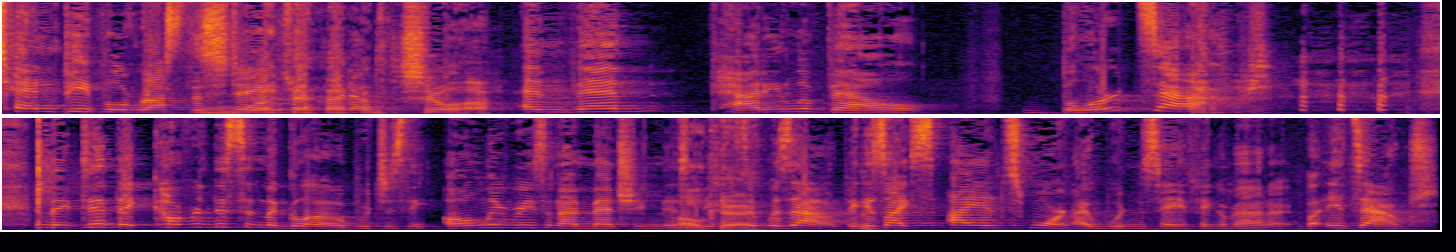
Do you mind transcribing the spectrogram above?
10 people rush the stage. You know. sure. And then Patti LaBelle blurts out. And they did, they covered this in the Globe, which is the only reason I'm mentioning this Okay. because it was out. Because I, I had sworn I wouldn't say anything about it, but it's out.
